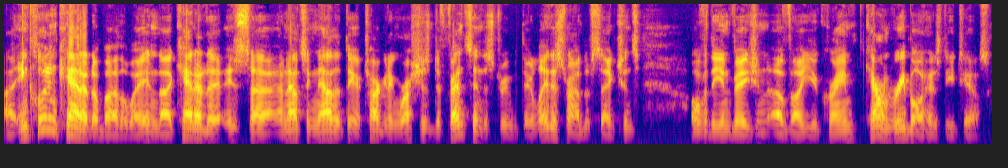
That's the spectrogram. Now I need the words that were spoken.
uh, including Canada, by the way. And uh, Canada is uh, announcing now that they are targeting Russia's defense industry with their latest round of sanctions over the invasion of uh, Ukraine. Karen Rebo has details.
